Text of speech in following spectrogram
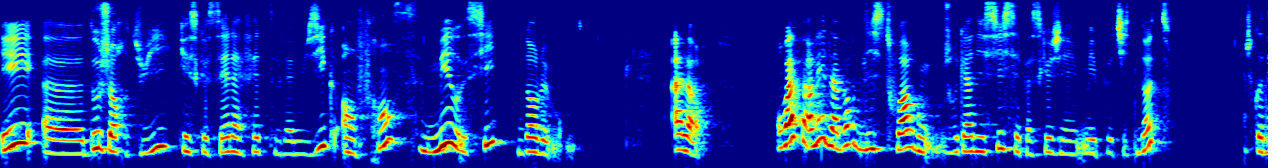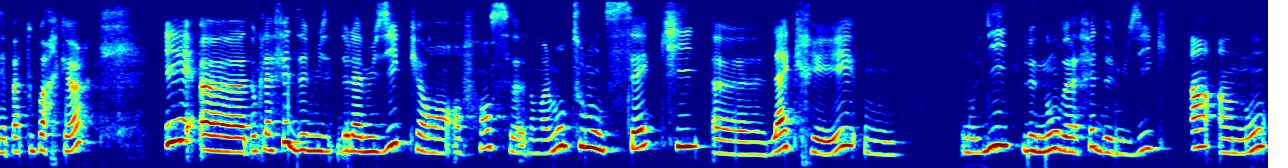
et euh, d'aujourd'hui, qu'est-ce que c'est la fête de la musique en France, mais aussi dans le monde. Alors, on va parler d'abord de l'histoire. Donc, je regarde ici, c'est parce que j'ai mes petites notes. Je connais pas tout par cœur. Et euh, donc la fête de, la musique en, France, euh, normalement, tout le monde sait qui l'a créée. On lit le nom de la fête de musique un nom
